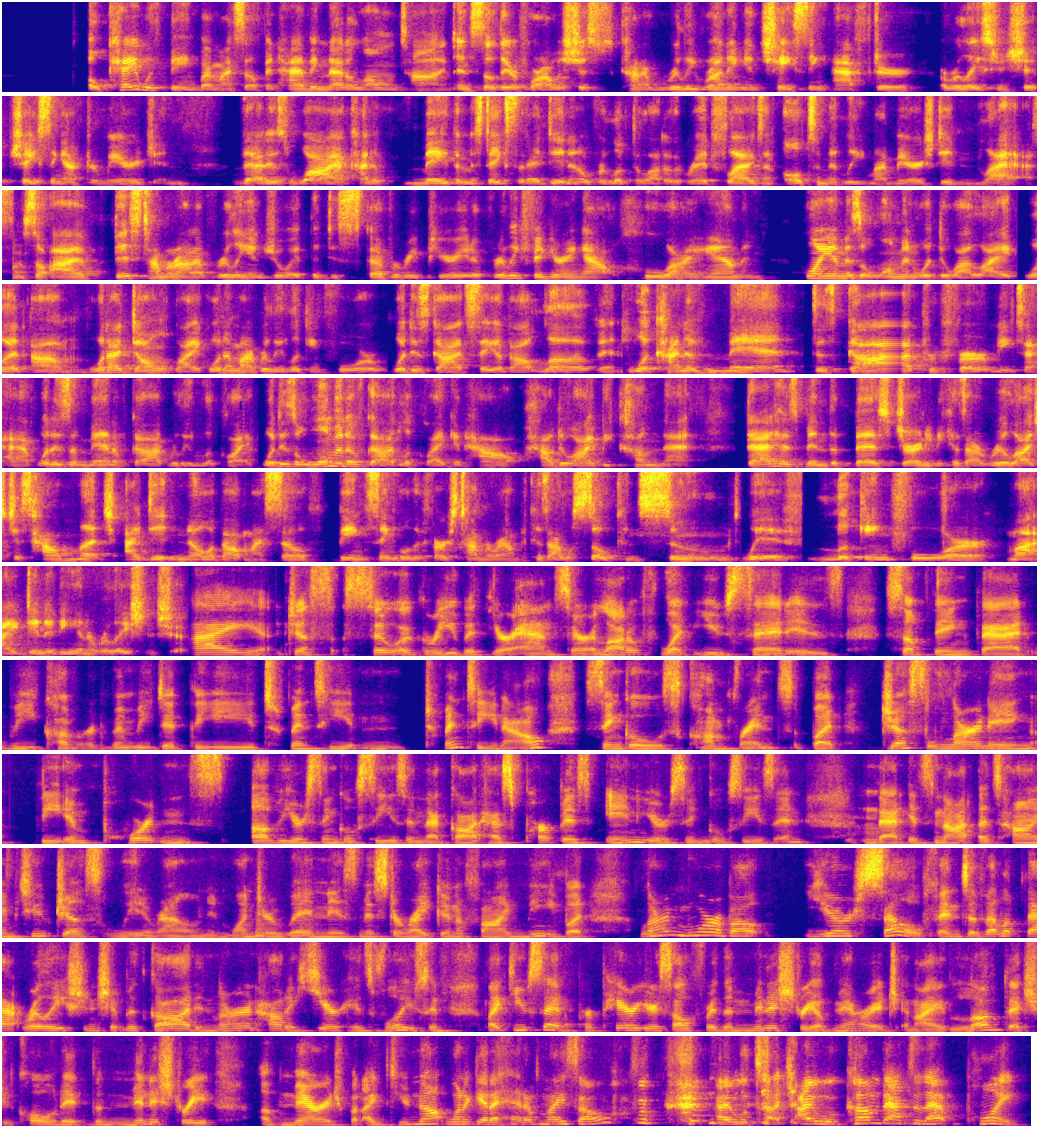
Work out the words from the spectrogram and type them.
okay with being by myself and having that alone time. And so therefore I was just kind of really running and chasing after a relationship, chasing after marriage and that is why I kind of made the mistakes that I did and overlooked a lot of the red flags. And ultimately, my marriage didn't last. So I've this time around, I've really enjoyed the discovery period of really figuring out who I am and who I am as a woman. What do I like? What um what I don't like? What am I really looking for? What does God say about love? And what kind of man does God prefer me to have? What does a man of God really look like? What does a woman of God look like? And how how do I become that? That has been the best journey because I realized just how much I didn't know about myself being single the first time around because I was so consumed with looking for my identity in a relationship. I just so agree with your answer. A lot of what you said is something that we covered when we did the 2020 now singles conference, but just learning the importance of your single season, that God has purpose in your single season, mm-hmm. that it's not a time to just wait around and wonder when is Mr. Right going to find me, but learn more about yourself and develop that relationship with God and learn how to hear his voice. And like you said, prepare yourself for the ministry of marriage. And I love that you called it the ministry of marriage, but I do not want to get ahead of myself. I will touch, I will come back to that point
